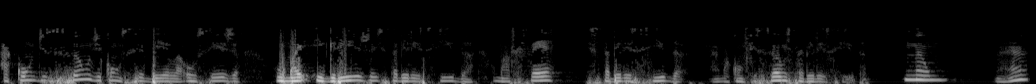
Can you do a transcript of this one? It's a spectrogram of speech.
a condição de concedê-la, ou seja, uma igreja estabelecida, uma fé estabelecida, né, uma confissão estabelecida. Não. Né?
